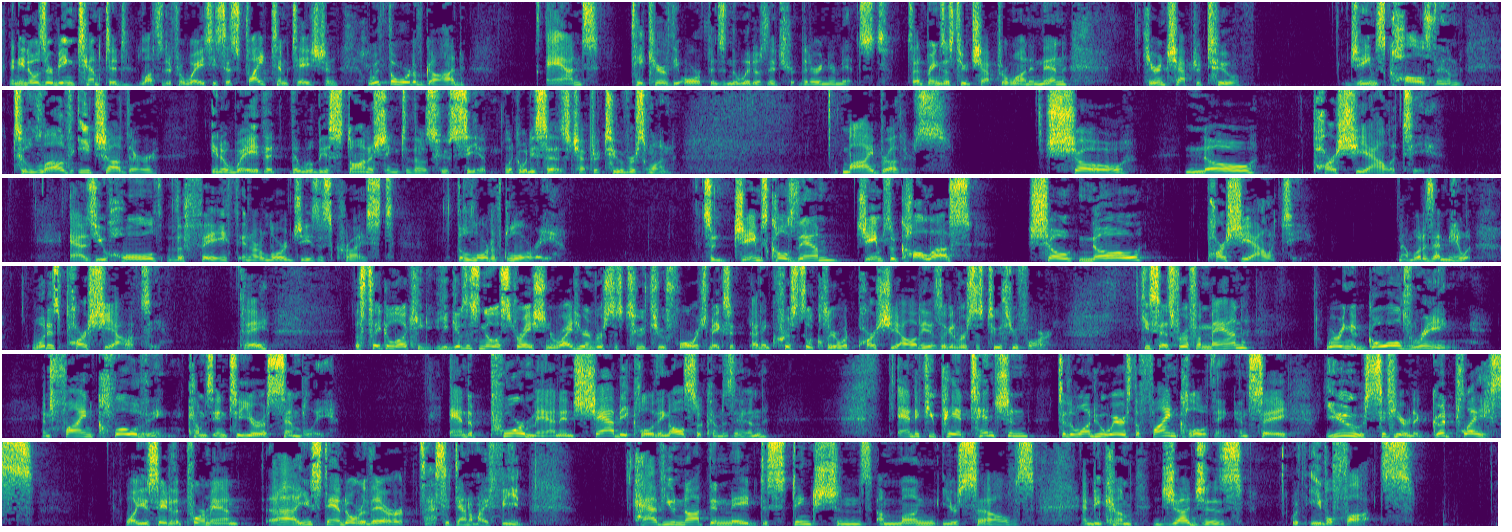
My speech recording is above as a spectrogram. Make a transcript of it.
And he knows they're being tempted lots of different ways. He says, fight temptation with the word of God and take care of the orphans and the widows that, that are in your midst. So that brings us through chapter one. And then here in chapter two, James calls them to love each other in a way that, that will be astonishing to those who see it. Look at what he says, chapter 2, verse 1. My brothers, show no partiality as you hold the faith in our Lord Jesus Christ, the Lord of glory. So James calls them, James would call us, show no partiality. Now, what does that mean? What, what is partiality? Okay? Let's take a look. He, he gives us an illustration right here in verses 2 through 4, which makes it, I think, crystal clear what partiality is. Look at verses 2 through 4. He says, For if a man wearing a gold ring and fine clothing comes into your assembly, and a poor man in shabby clothing also comes in, and if you pay attention to the one who wears the fine clothing and say, You sit here in a good place, while you say to the poor man, ah, You stand over there, or ah, sit down at my feet. Have you not then made distinctions among yourselves and become judges with evil thoughts?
